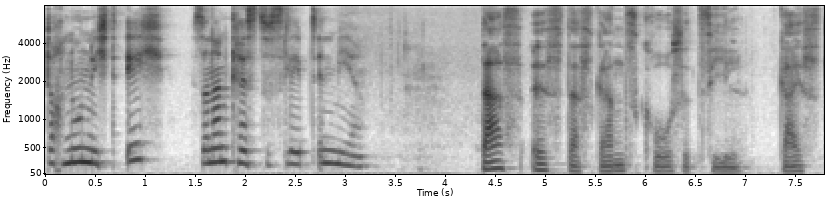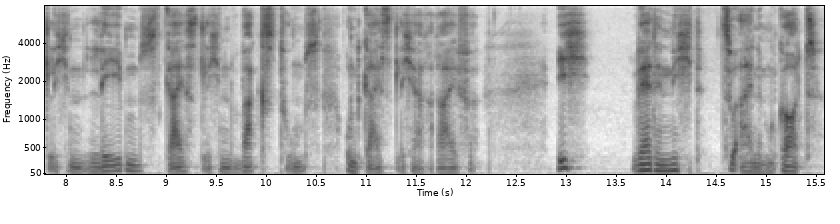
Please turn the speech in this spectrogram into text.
doch nun nicht ich, sondern Christus lebt in mir. Das ist das ganz große Ziel geistlichen Lebens, geistlichen Wachstums und geistlicher Reife. Ich werde nicht zu einem Gott,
